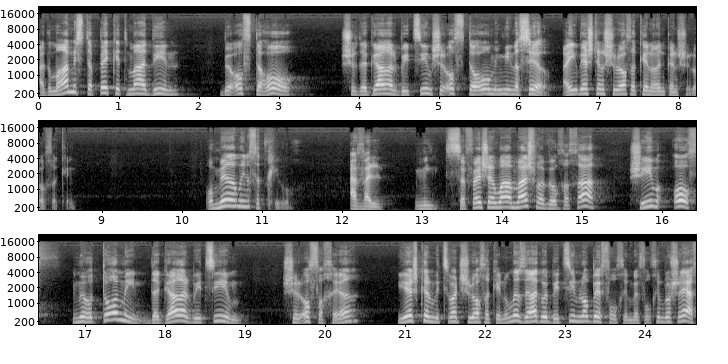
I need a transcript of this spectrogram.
הגמרא מסתפקת מה הדין בעוף טהור שדגר על ביצים של עוף טהור ממין אחר. האם יש כאן שילוח הקן או אין כאן שילוח הקן. אומר מנחת חינוך, אבל מספי שאמרה משמע והוכחה שאם עוף מאותו מין דגר על ביצים של עוף אחר, יש כאן מצוות שילוח הקן. הוא אומר זה רק בביצים, לא באפרוחים, באפרוחים לא שייך.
